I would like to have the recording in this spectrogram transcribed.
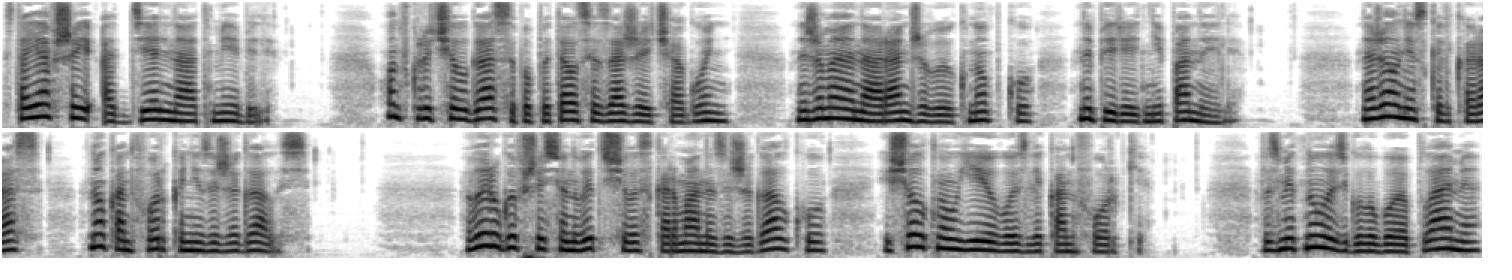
стоявшей отдельно от мебели. Он включил газ и попытался зажечь огонь, нажимая на оранжевую кнопку на передней панели. Нажал несколько раз, но конфорка не зажигалась. Выругавшись, он вытащил из кармана зажигалку и щелкнул ею возле конфорки. Взметнулось голубое пламя,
